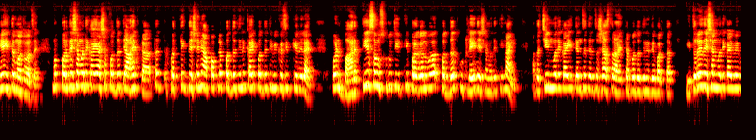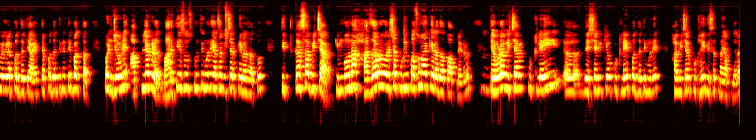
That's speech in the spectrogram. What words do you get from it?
हे इथं महत्वाचं आहे. मग परदेशामध्ये काही अशा पद्धती आहेत का? तर प्रत्येक देशाने आपापल्या पद्धतीने काही पद्धती विकसित केलेल्या आहेत. पण भारतीय संस्कृती इतकी प्रगल्भ पद्धत कुठल्याही देशामध्ये ती नाही. आता चीनमध्ये काही त्यांचं त्यांचं शास्त्र आहे त्या पद्धतीने ते बघतात. इतरही देशांमध्ये काही वेगवेगळ्या पद्धती आहेत त्या पद्धतीने ते बघतात. पण जेवढे आपल्याकडं भारतीय संस्कृतीमध्ये याचा विचार केला जातो तितकासा विचार किंबहुना हजारो वर्षापूर्वीपासून हा केला जातो आपल्याकडं. तेवढा विचार कुठल्याही देशाने किंवा कुठल्याही पद्धतीमध्ये हा विचार कुठेही दिसत नाही आपल्याला.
